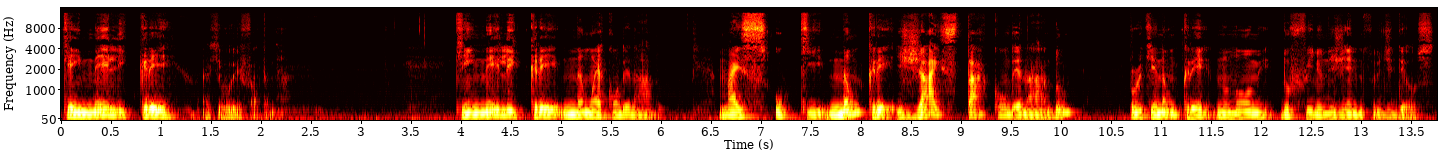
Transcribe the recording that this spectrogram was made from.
Quem nele crê, aqui eu vou grifar também. Quem nele crê não é condenado, mas o que não crê já está condenado, porque não crê no nome do Filho unigênito de Deus.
